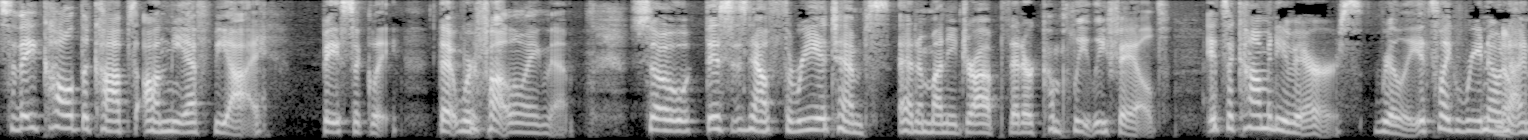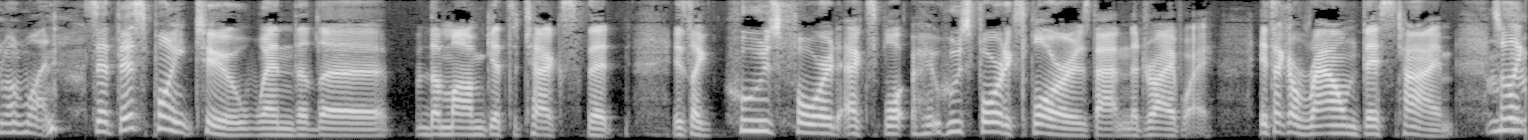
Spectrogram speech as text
So they called the cops on the FBI, basically, that were following them. So this is now three attempts at a money drop that are completely failed. It's a comedy of errors, really. It's like Reno 911. It's at this point too when the the the mom gets a text that is like, "Whose Ford Explorer? Whose Ford Explorer is that in the driveway?" It's like around this time. So like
